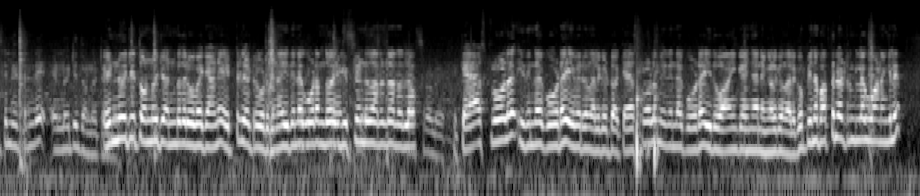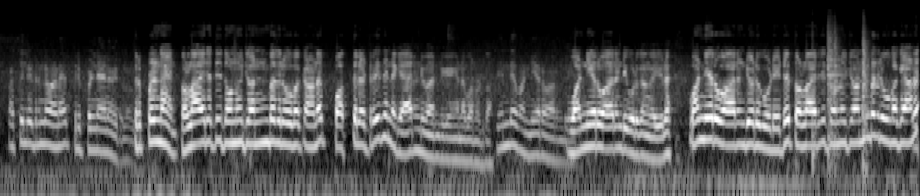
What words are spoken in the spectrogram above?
എട്ട് ലിറ്ററിന്റെ എണ്ണൂറ്റി തൊണ്ണൂറ്റി എണ്ണൂറ്റി തൊണ്ണൂറ്റി ഒൻപത് രൂപയ്ക്കാണ് എട്ട് ലിറ്റർ കൊടുക്കുന്നത്. ഇതിന്റെ കൂടെ എന്തോ ഗിഫ്റ്റ് ഉണ്ട് പറഞ്ഞിട്ടുണ്ടല്ലോ. കാസ്ട്രോൾ ഇതിന്റെ കൂടെ ഇവർ നൽകും കേട്ടോ കാസ്ട്രോളും ഇതിന്റെ കൂടെ ഇത് വാങ്ങിക്കഴിഞ്ഞാൽ നിങ്ങൾക്ക് നൽകും. പിന്നെ പത്ത് ലിറ്ററിന്റെ പോകുവാണെങ്കിൽ പത്ത് ലിറ്ററിന് വേണേ ട്രിപ്പിൾ നയൻ വരുന്നത്. ട്രിപ്പിൾ നയൻ തൊള്ളായിരത്തി തൊണ്ണൂറ്റി ഒൻപത് രൂപക്കാണ് പത്ത് ലിറ്റർ. ഇതിന്റെ ഗ്യാരണ്ടി വാറണ്ടി എങ്ങനെ പറഞ്ഞു കൊടുക്കാം? ഇതിന്റെ one year warranty one year warranty കൊടുക്കാൻ കഴിയൂല വൺ ഇയർ വാറണ്ടിയോട് കൂടിയിട്ട് തൊള്ളായിരത്തി തൊണ്ണൂറ്റി ഒൻപത് രൂപയ്ക്കാണ്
